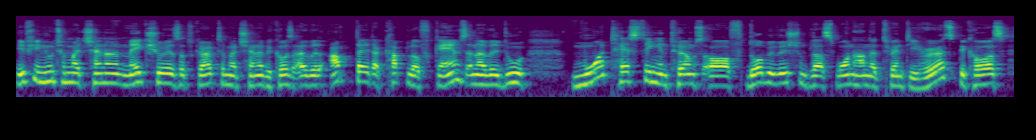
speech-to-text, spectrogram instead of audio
if you're new to my channel, make sure you subscribe to my channel because I will update a couple of games and I will do more testing in terms of Dolby Vision plus 120 Hertz because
